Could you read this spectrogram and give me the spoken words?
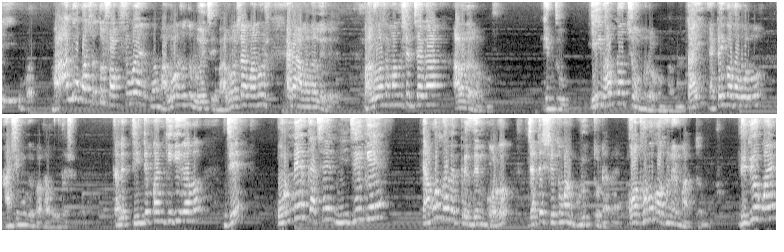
এই ভালোবাসা তো সবসময় ভালোবাসা তো রয়েছে। ভালোবাসার মানুষ একটা আলাদা লেভেলে ভালোবাসা মানুষের জায়গা আলাদা রকম। কিন্তু এই ভাবনা হচ্ছে অন্যরকম ভাবনা। তাই একটাই কথা বলব, হাসি মুখে কথা বলতে শেখো তাহলে তিনটে পয়েন্ট কি কি গেল? যে অন্যের কাছে নিজেকে এমন ভাবে প্রেজেন্ট করো যাতে সে তোমার গুরুত্বটা দেয়। কথোপকথনের মাধ্যমে। দ্বিতীয় পয়েন্ট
